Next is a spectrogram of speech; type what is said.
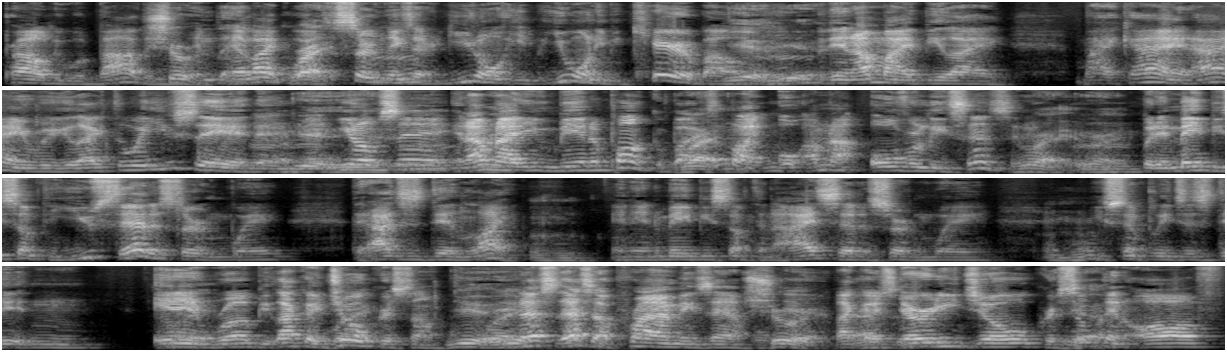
probably would bother Sure. you. And, and likewise, Right. certain things that you don't even you won't even care about. Yeah, yeah. But then I might be like, Mike, I ain't, I ain't really like the way you said that. Yeah, you know what I'm saying? yeah. And I'm not even being a punk about it. I'm like, oh, I'm not overly sensitive. Right, right. But it may be something you said a certain way that I just didn't like. Mhm. And then it may be something I said a certain way. Mhm. You simply just didn't, it didn't rub you like a joke or something. Yeah, yeah. That's, that's a prime example. Sure, Like absolutely. a dirty joke or something off.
